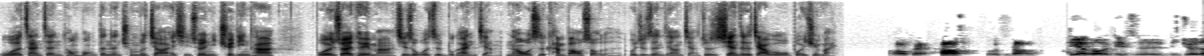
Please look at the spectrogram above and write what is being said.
乌俄战争、通膨等等，全部搅在一起。所以你确定它不会衰退吗？其实我是不看讲，然后我是看保守的，我就只能这样讲，就是现在这个价位我不会去买。OK，好，我知道了。第二个问题是，你觉得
